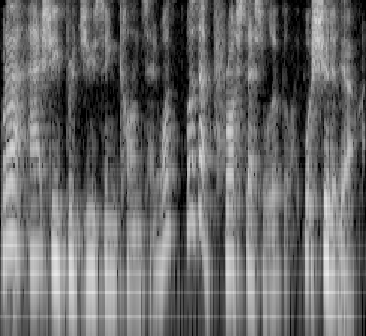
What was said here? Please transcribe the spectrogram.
What about actually producing content? What what does that process look like? What should it yeah. look like?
